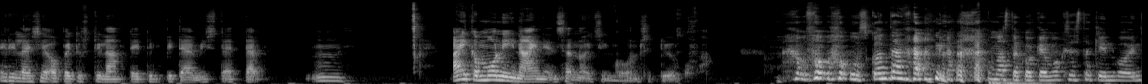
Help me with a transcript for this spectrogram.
erilaisia opetustilanteiden pitämistä. Että, mm, aika moninainen sanoisinko on se työkuva. Uskon tämän ja omasta kokemuksestakin voin,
